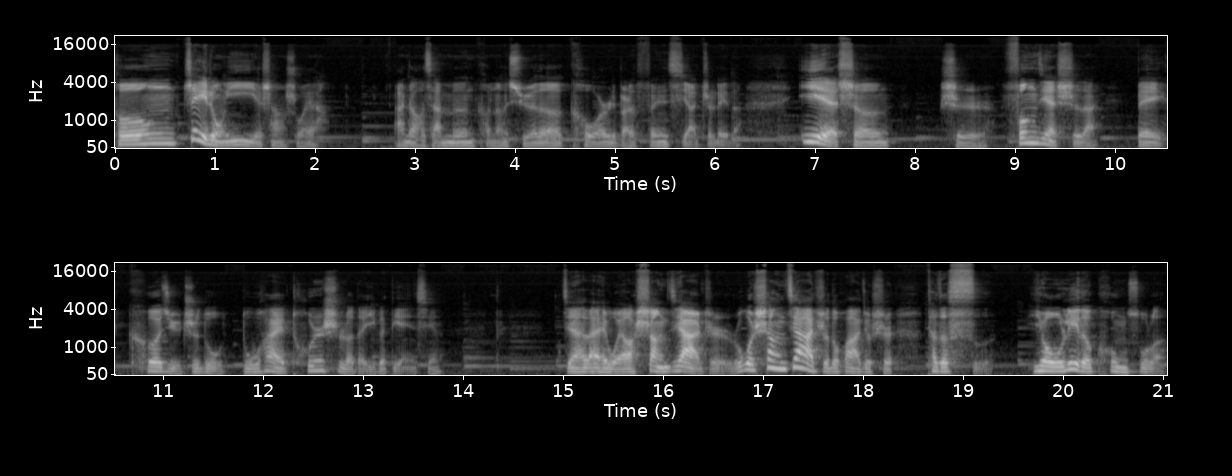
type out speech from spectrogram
从这种意义上说呀，按照咱们可能学的课文里边的分析啊之类的，叶生是封建时代被科举制度毒害吞噬了的一个典型。接下来我要上价值，如果上价值的话，就是他的死有力的控诉了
